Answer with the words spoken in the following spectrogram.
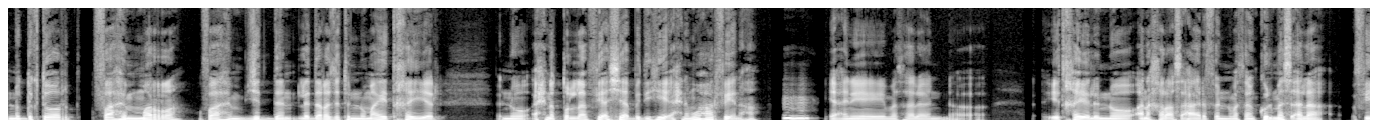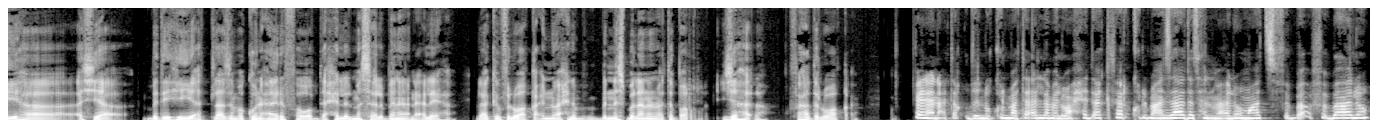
إنه الدكتور فاهم مرة وفاهم جدا لدرجة إنه ما يتخيل إنه إحنا الطلاب في أشياء بديهية إحنا مو عارفينها. يعني مثلا يتخيل إنه أنا خلاص عارف إنه مثلا كل مسألة فيها أشياء بديهيات لازم أكون عارفها وأبدأ أحل المسألة بناء عليها. لكن في الواقع إنه إحنا بالنسبة لنا نعتبر جهلة في هذا الواقع. فعلا أعتقد إنه كل ما تعلم الواحد أكثر كل ما زادت المعلومات في باله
